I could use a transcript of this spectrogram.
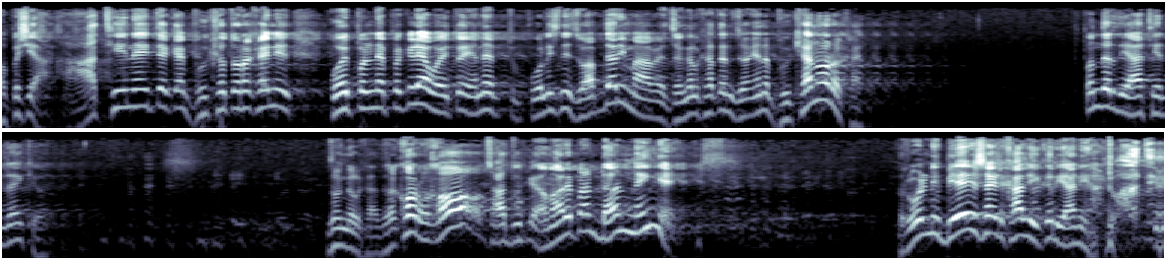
પછી હાથી નહીં તે કાંઈ ભૂખ્યો તો રખાય નહીં. કોઈ પણને પકડ્યા હોય તો એને પોલીસની જવાબદારીમાં આવે. જંગલ ખાતે એને ભૂખ્યા ન રખાય. પંદર દી હાથીને રાખ્યો. જંગલ ખાતે. રખો રખો, સાધુ કે અમારે પણ દંડ નહીં હે. રોડની બે સાઈડ ખાલી કરી આની હાટો હાથી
